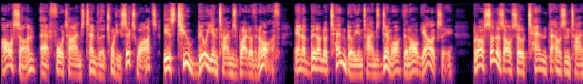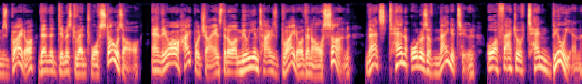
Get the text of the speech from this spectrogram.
Our sun, at 4 times 10 to the 26 watts, is 2 billion times brighter than Earth, and a bit under 10 billion times dimmer than our galaxy but our sun is also 10,000 times brighter than the dimmest red dwarf stars are, and there are hypergiants that are a million times brighter than our sun. That's 10 orders of magnitude, or a factor of 10 billion,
